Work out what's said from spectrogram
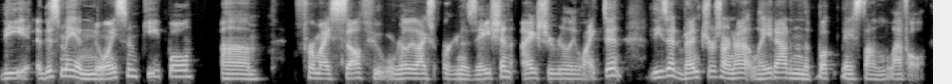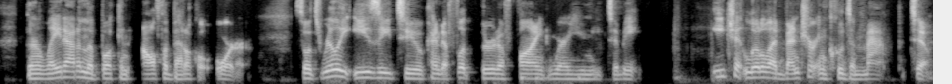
the this may annoy some people. Um, for myself, who really likes organization, I actually really liked it. These adventures are not laid out in the book based on level. They're laid out in the book in alphabetical order. So it's really easy to kind of flip through to find where you need to be. Each little adventure includes a map too.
